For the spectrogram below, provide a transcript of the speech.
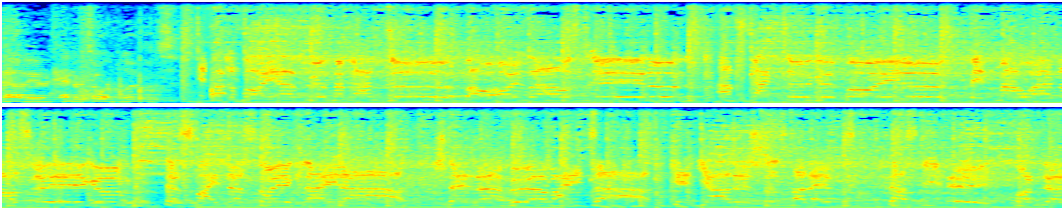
now, dude. End of tour blues. Entfache Feuer für verbrannte Bauhäuser aus Tränen, abstrakte Gebäude mit Mauern aus Regen. Des Weiters neue Kleider, schneller, höher, weiter. Genialisches Talent, das die E von der.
